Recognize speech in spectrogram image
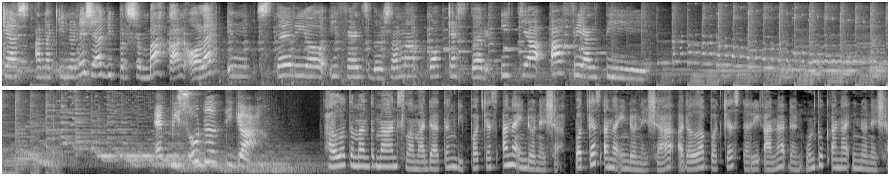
podcast anak Indonesia dipersembahkan oleh Instereo Events bersama podcaster Ica Afrianti. Episode 3 Halo teman-teman, selamat datang di podcast Anak Indonesia. Podcast Anak Indonesia adalah podcast dari anak dan untuk anak Indonesia.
